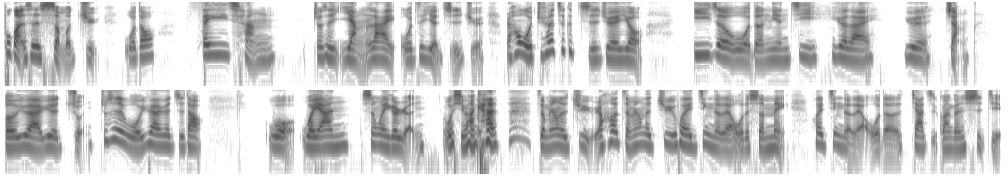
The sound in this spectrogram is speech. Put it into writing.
不管是什么剧，我都非常就是仰赖我自己的直觉。然后我觉得这个直觉有依着我的年纪越来越长而越来越准，就是我越来越知道我维安身为一个人，我喜欢看 怎么样的剧，然后怎么样的剧会进得了我的审美，会进得了我的价值观跟世界，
